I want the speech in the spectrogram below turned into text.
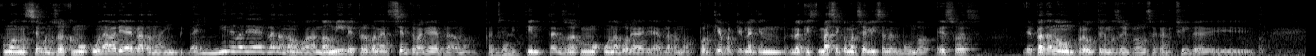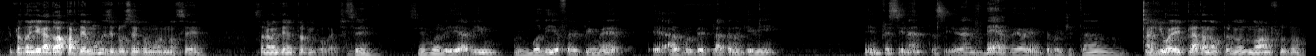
como, no sé, pues nosotros como una variedad de plátano, hay, miles de variedades de plátano, weón. no miles, pero poner cientos de variedades de plátano, ¿cachai? Ya. Distintas, nosotros como una pura variedad de plátano. ¿Por qué? Porque es la que, la que más se comercializa en el mundo, eso es. El plátano es un producto que no se produce acá en Chile, y el plátano llega a todas partes del mundo y se produce como, no sé, solamente en el trópico, ¿cachai? Sí, sí, en Bolivia vi, en Bolivia fue el primer eh, árbol de plátano que vi. Impresionante, así, eran verdes obviamente porque están... Aquí igual hay plátanos, pero no, no dan fruto.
